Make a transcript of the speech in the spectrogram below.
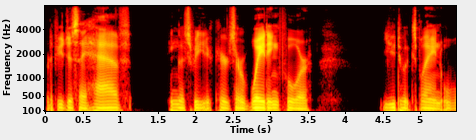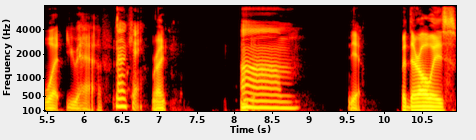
But if you just say "have," English speakers are waiting for you to explain what you have, okay. right? Okay. Um, Yeah. but they're always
